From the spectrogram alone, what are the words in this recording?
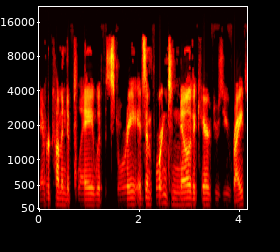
never come into play with the story. It's important to know the characters you write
